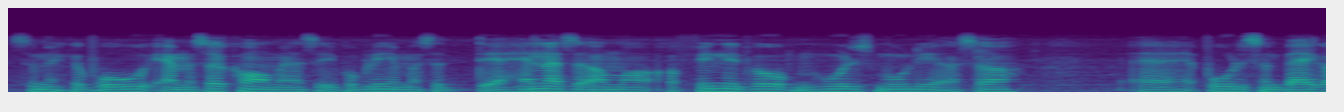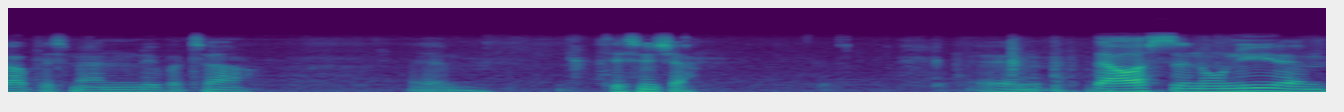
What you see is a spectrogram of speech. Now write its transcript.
som man kan bruge, jamen så kommer man altså i problemer. Så det handler altså om at, at finde et våben hurtigst muligt, og så øh, bruge det som backup, hvis man løber tør. Øhm, det synes jeg. Øhm, der er også nogle nye, øh,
